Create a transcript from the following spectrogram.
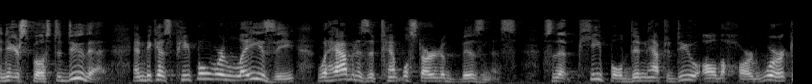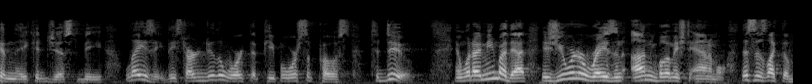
and yet you're supposed to do that. And because people were lazy, what happened is the temple started a business so that people didn't have to do all the hard work and they could just be lazy. They started to do the work that people were supposed to do. And what I mean by that is you were to raise an unblemished animal. This is like the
